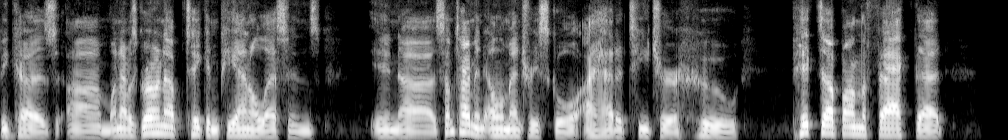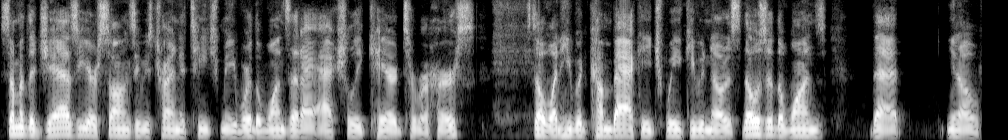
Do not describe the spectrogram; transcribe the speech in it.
Because um, when I was growing up taking piano lessons, in uh, sometime in elementary school, I had a teacher who picked up on the fact that some of the jazzier songs he was trying to teach me were the ones that I actually cared to rehearse. So when he would come back each week, he would notice those are the ones that you know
